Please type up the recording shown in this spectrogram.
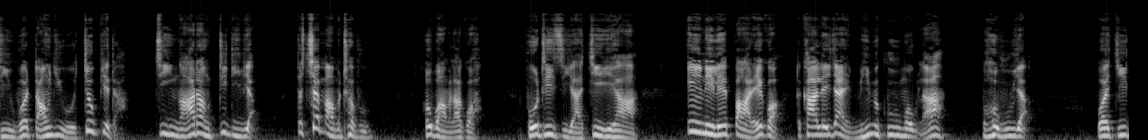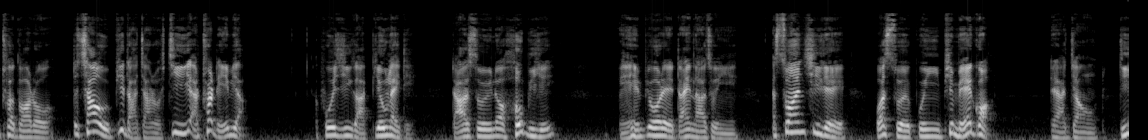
ဒီဝက်တောင်းကြီးကိုကျုပ်ပစ်တာကြီး9000တိတိဗျ တစ်ချက်မှမထွက်ဘူးဟုတ်ပါမလားကွာဖိုးထီစီကကြည်ဟာအင်းနေလဲပါတယ်ကွာတခါလေကျရင်မီးမကူးမဟုတ်လားမဟုတ်ဘူးဗျဝက်ကြီးထွက်သွားတော့တခြားကိုပြစ်တာကြတော့ကြည်ရထွက်တယ်ဗျအဖိုးကြီးကပြုံးလိုက်တယ်ဒါဆိုရင်တော့ဟုတ်ပြီမင်းပြောတဲ့အတိုင်းလားဆိုရင်အစွမ်းရှိတဲ့ဝက်ဆွဲကွင်းကြီးဖြစ်မယ်ကွအဲဒါကြောင့်ဒီ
